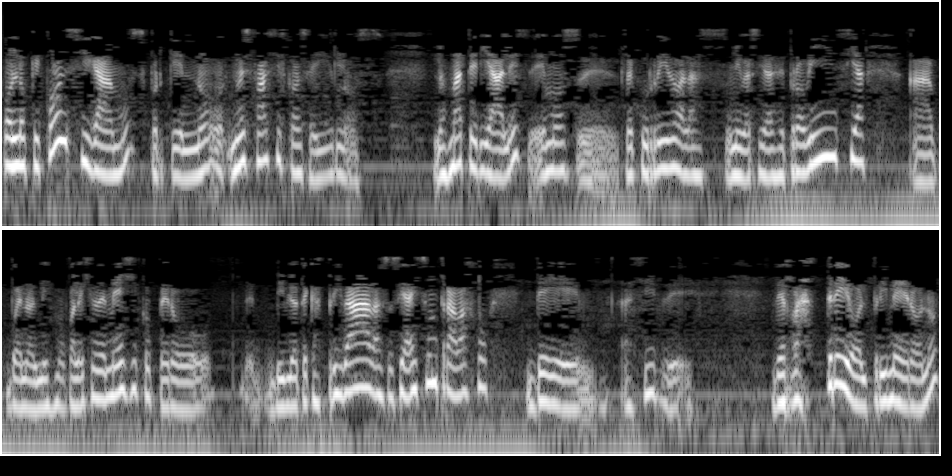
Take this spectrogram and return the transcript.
con lo que consigamos, porque no, no es fácil conseguir los, los materiales, hemos eh, recurrido a las universidades de provincia, bueno, al mismo Colegio de México, pero bibliotecas privadas, o sea, es un trabajo de, así, de, de rastreo el primero, ¿no?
